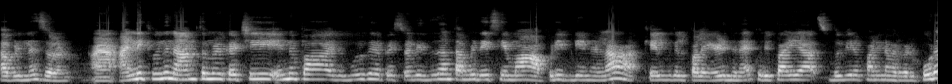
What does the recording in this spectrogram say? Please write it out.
அப்படின்னு தான் சொல்லணும். அன்னைக்கு வந்து நாம் தமிழ் கட்சி என்னப்பா இது முருகரை பேசுறது இதுதான் தமிழ் தேசியமா? அப்படி இப்படின்னு எல்லாம் கேள்விகள் பல எழுதின குறிப்பாயா சுபவீரபாண்டியன் அவர்கள் கூட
